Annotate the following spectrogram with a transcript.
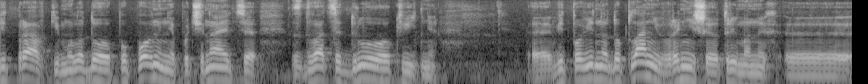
Відправки молодого поповнення починаються з 22 квітня. Е, Відповідно до планів, раніше отриманих е,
